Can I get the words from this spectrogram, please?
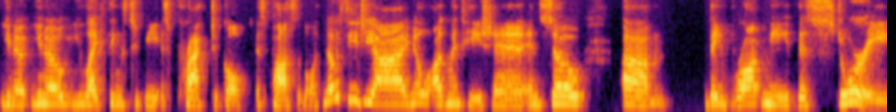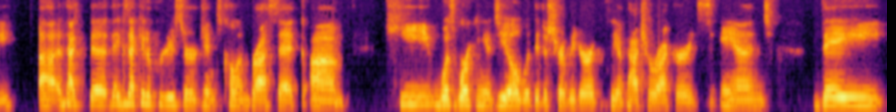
you know, you know, you like things to be as practical as possible. Like no CGI, no augmentation. And so um they brought me this story. Uh, in fact, the, the executive producer, James Cullen Bressack, um, he was working a deal with the distributor Cleopatra Records, and they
